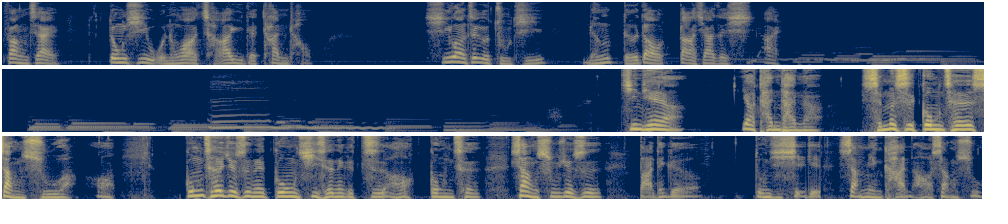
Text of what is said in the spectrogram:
放在东西文化差异的探讨。希望这个主题能得到大家的喜爱。今天啊，要谈谈呢，什么是公车上书啊？哦，公车就是那公共汽车那个字啊，公车上书就是把那个东西写给上面看啊，上书。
